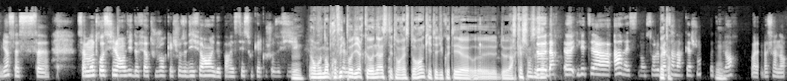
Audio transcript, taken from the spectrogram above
bien. Ça, ça, ça montre aussi l'envie de faire toujours quelque chose de différent et de pas rester sur quelque chose de figé. Hmm. On en profite pour dire que Ona, c'était ton restaurant qui était du côté euh, euh, de Arcachon, c'est ça? euh, il était à Arès, donc sur le bassin d'Arcachon, côté Mm. nord. Voilà, bassin nord.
